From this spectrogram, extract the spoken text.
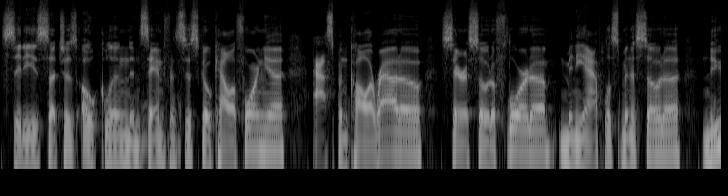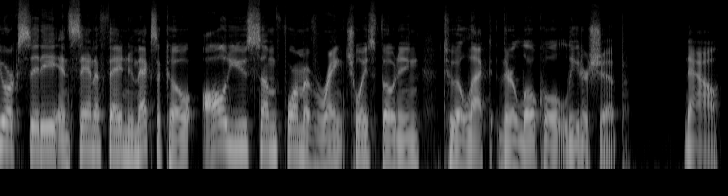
cities such as Oakland and San Francisco, California, Aspen, Colorado, Sarasota, Florida, Minneapolis, Minnesota, New York City, and Santa Fe, New Mexico all use some form of ranked choice voting to elect their local leadership. Now,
